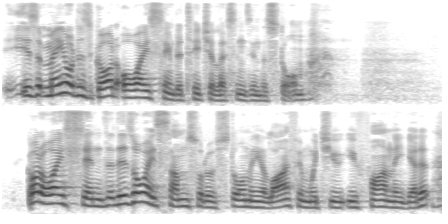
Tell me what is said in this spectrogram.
is it me or does God always seem to teach you lessons in the storm? God always sends, there's always some sort of storm in your life in which you, you finally get it.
